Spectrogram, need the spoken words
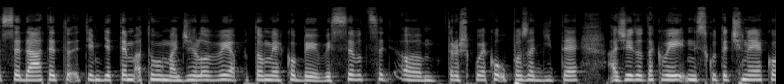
se dáte t- těm dětem a tomu manželovi a potom jakoby vy se uh, trošku jako upozadíte a že je to takový neskutečný jako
